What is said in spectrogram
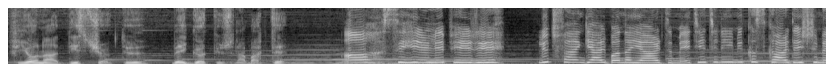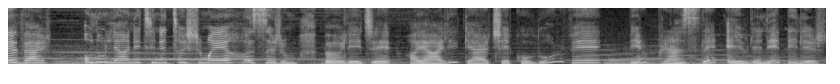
Fiona diz çöktü ve gökyüzüne baktı. Ah sihirli peri, lütfen gel bana yardım et, yeteneğimi kız kardeşime ver. Onun lanetini taşımaya hazırım. Böylece hayali gerçek olur ve bir prensle evlenebilir.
